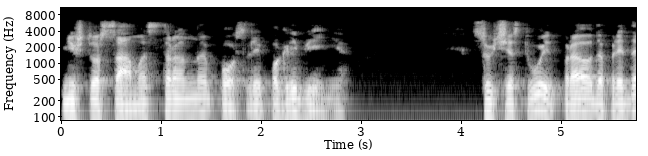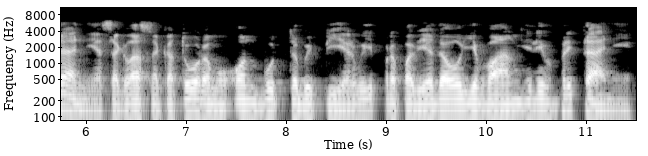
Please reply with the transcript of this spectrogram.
ни что самое странное после погребения. Существует, правда, предание, согласно которому он будто бы первый проповедовал Евангелие в Британии,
